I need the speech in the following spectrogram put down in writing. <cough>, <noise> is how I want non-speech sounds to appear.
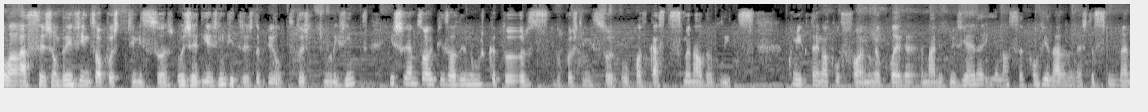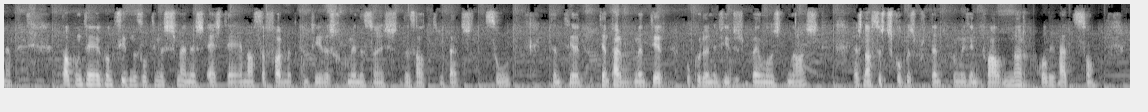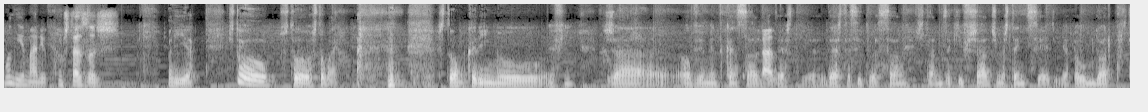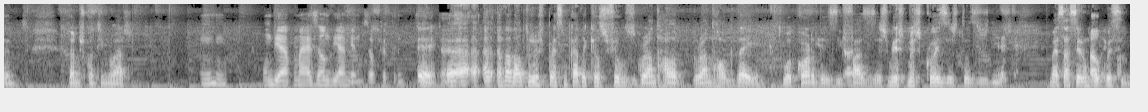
Olá, sejam bem-vindos ao Posto Emissor. Hoje é dia 23 de abril de 2020 e chegamos ao episódio número 14 do Posto Emissor, o podcast semanal da Blitz. Comigo tenho ao telefone o meu colega Mário Riviera e a nossa convidada desta semana. Tal como tem acontecido nas últimas semanas, esta é a nossa forma de cumprir as recomendações das autoridades de saúde, tentar manter o coronavírus bem longe de nós. As nossas desculpas, portanto, por uma eventual menor qualidade de som. Bom dia, Mário, como estás hoje? Bom dia. Estou, estou, estou bem. <laughs> estou um bocadinho, enfim, já obviamente cansado desta, desta situação estarmos aqui fechados, mas tem de ser e é pelo melhor, portanto, vamos continuar. Uhum. Um dia mais é um dia menos, é o que eu tenho. É, a, a, a dada altura parece um bocado aqueles filmes de Groundhog, Groundhog Day, em que tu acordas e fazes as mesmas coisas todos os dias. Começa a ser um pouco assim.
